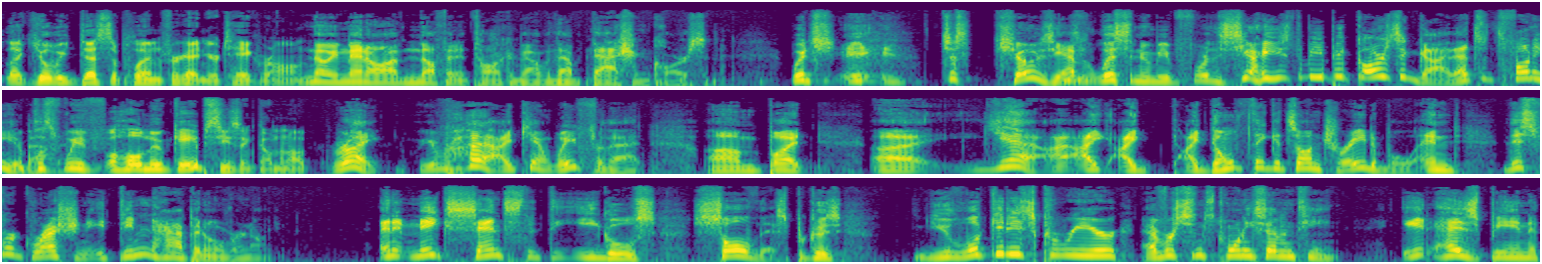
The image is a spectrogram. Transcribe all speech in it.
like you'll be disciplined for getting your take wrong. No, he meant I'll have nothing to talk about without bashing Carson, which it, it just shows you haven't listened to me before this year. I used to be a big Carson guy. That's what's funny about Plus, it. we've a whole new Gabe season coming up. Right. You're right. I can't wait for that. Um, but uh, yeah, I, I, I, I don't think it's untradeable. And this regression, it didn't happen overnight. And it makes sense that the Eagles saw this because you look at his career ever since 2017. It has been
